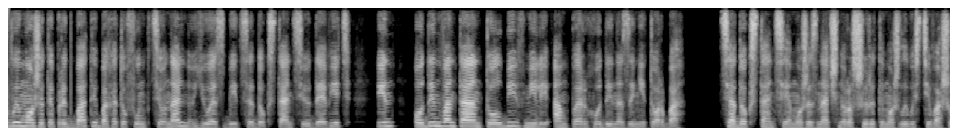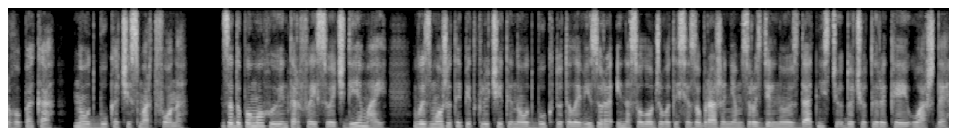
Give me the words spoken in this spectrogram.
Ви можете придбати багатофункціональну USB-C док-станцію 9 IN 1 Вантаан Толбі в мілі Ампер година Зеніторба. Ця док-станція може значно розширити можливості вашого ПК, ноутбука чи смартфона. За допомогою інтерфейсу HDMI ви зможете підключити ноутбук до телевізора і насолоджуватися зображенням з роздільною здатністю до 4K UHD.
